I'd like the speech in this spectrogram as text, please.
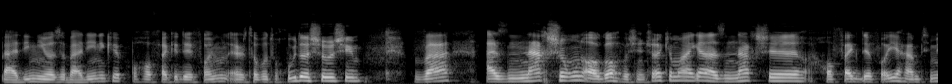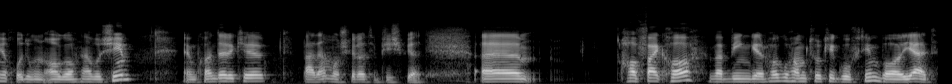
بعدی نیاز بعدی اینه که با هافک دفاعیمون ارتباط خوبی داشته باشیم و از نقش اون آگاه باشیم. چرا که ما اگر از نقش هافک دفاعی همتیمی خودمون آگاه نباشیم امکان داره که بعدا مشکلاتی پیش بیاد. هافک ها و وینگر ها همونطور که گفتیم باید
